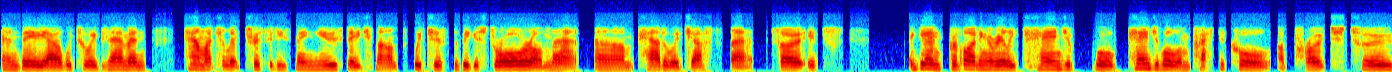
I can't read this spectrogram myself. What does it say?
and be able to examine how much electricity is being used each month, which is the biggest draw on that, um, how to adjust that. So it's again providing a really tangible, tangible and practical approach to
